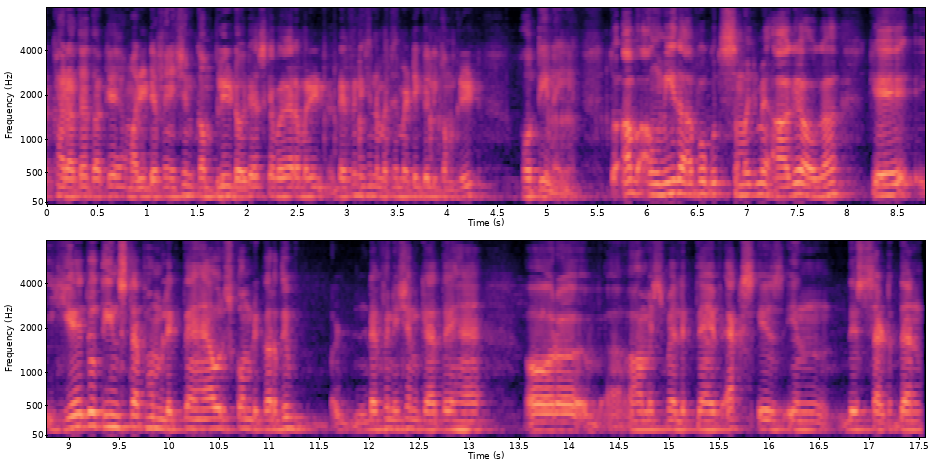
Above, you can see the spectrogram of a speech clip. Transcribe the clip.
रखा जाता है ताकि हमारी डेफिनेशन कंप्लीट हो जाए। इसके बगैर हमारी डेफिनेशन मैथमेटिकली कंप्लीट होती नहीं है। तो अब उम्मीद आपको कुछ समझ में आ गया होगा कि ये जो तीन स्टेप हम लिखते हैं और इसको हम रिकर्दिव डेफिनेशन कहते हैं और हम इसमें लिखते हैं if X is in this set then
